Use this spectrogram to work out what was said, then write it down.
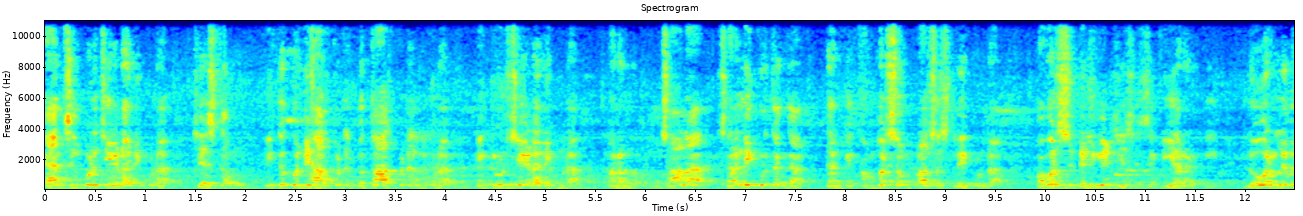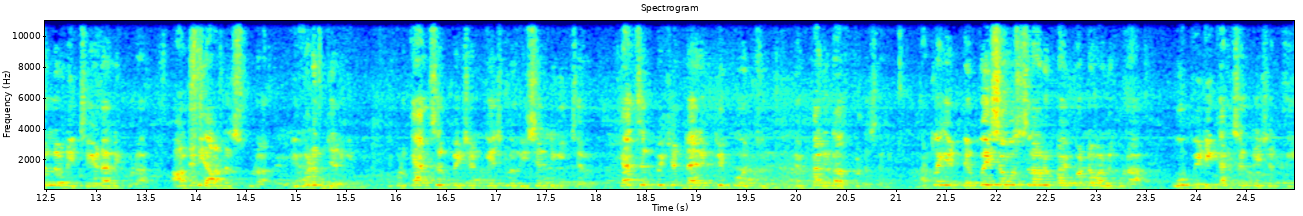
క్యాన్సిల్ కూడా చేయడానికి కూడా చేస్తాము. ఇంకా కొన్ని హాస్పిటల్ కొత్త హాస్పిటల్ని కూడా ఇంక్లూడ్ చేయడానికి కూడా మనం చాలా సరళీకృతంగా దానికి కంపల్సరీ ప్రాసెస్ లేకుండా పవర్స్ డెలిగేట్ చేసేసి డిఆర్ఆర్కి లోవర్ లెవెల్లోనే చేయడానికి కూడా ఆల్రెడీ ఆర్డర్స్ కూడా ఇవ్వడం జరిగింది. ఇప్పుడు క్యాన్సర్ పేషెంట్ కేసులో రీసెంట్గా ఇచ్చారు. క్యాన్సర్ పేషెంట్ డైరెక్ట్లీ పోవచ్చు ఎంపానెడ్ హాస్పిటల్స్ అని. అట్లాగే డెబ్బై సంవత్సరాలు పైపడ్డ వాళ్ళు కూడా ఓపీడీ కన్సల్టేషన్కి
